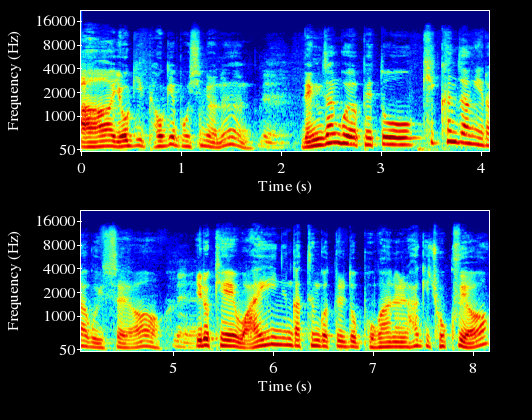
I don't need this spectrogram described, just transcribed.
아, 여기 벽에 보시면은 네. 냉장고 옆에 또 키 큰 장이라고 있어요. 네. 이렇게 와인 같은 것들도 보관을 하기 좋고요.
